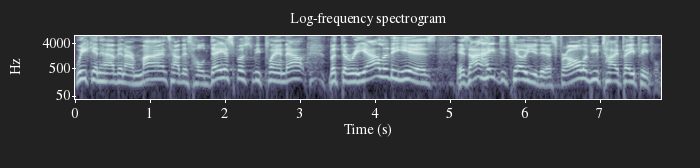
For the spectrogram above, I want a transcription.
We can have in our minds how this whole day is supposed to be planned out. But the reality is, is I hate to tell you this for all of you type A people.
